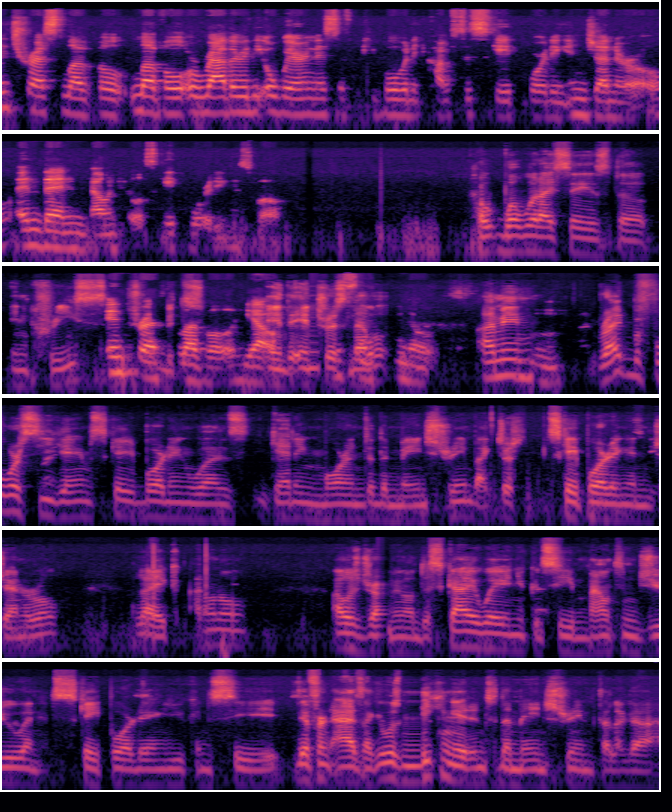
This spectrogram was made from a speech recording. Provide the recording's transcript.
interest level, level, or rather the awareness of people when it comes to skateboarding in general, and then downhill skateboarding as well? How, what would I say is the increase interest Bet- level yeah in the interest level? I mean, Mhm. right before Sea Games, skateboarding was getting more into the mainstream, like just skateboarding in general. Like, I don't know, I was driving on the Skyway and you could see Mountain Dew and skateboarding. You can see different ads. Like, it was making it into the mainstream talaga,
